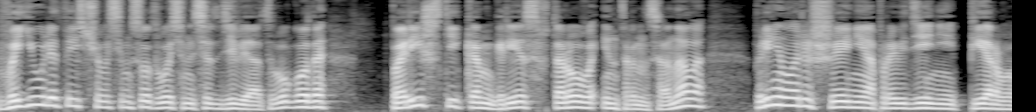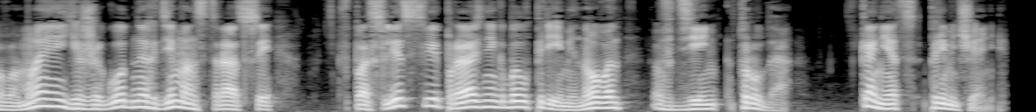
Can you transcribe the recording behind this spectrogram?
В июле 1889 года Парижский конгресс Второго интернационала – приняло решение о проведении 1 мая ежегодных демонстраций. Впоследствии праздник был переименован в День труда. Конец примечания.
